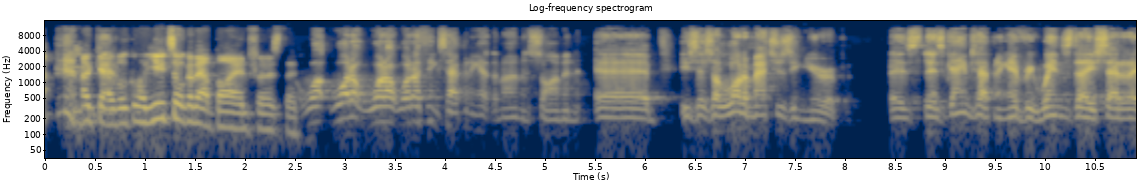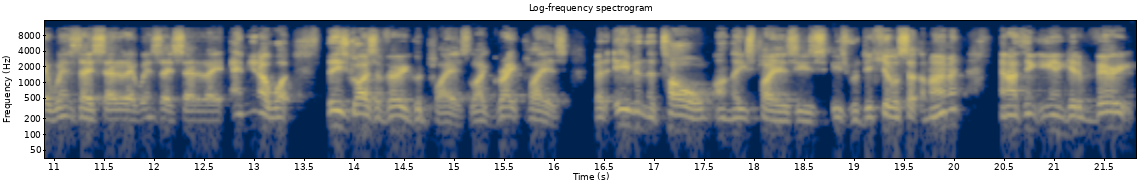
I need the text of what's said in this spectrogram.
okay, well, on, you talk about Bayern first then. What what what what I think's happening at the moment, Simon, uh, is there's a lot of matches in Europe. There's there's games happening every Wednesday, Saturday, Wednesday, Saturday, Wednesday, Saturday, and you know what? These guys are very good players, like great players. But even the toll on these players is is ridiculous at the moment, and I think you're going to get a very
